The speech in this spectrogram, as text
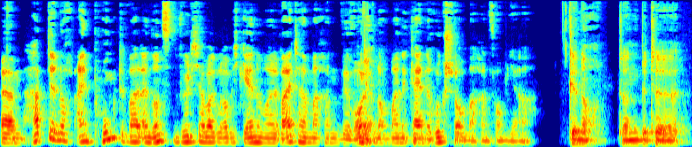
Ähm, habt ihr noch einen Punkt? Weil ansonsten würde ich aber, glaube ich, gerne mal weitermachen. Wir wollten ja. noch mal eine kleine Rückschau machen vom Jahr. Genau, dann bitte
